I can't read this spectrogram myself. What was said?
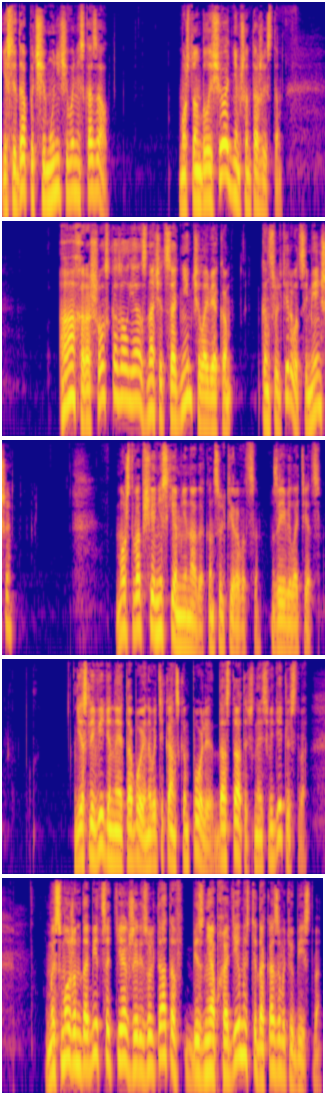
если да, почему ничего не сказал? Может, он был еще одним шантажистом? — А, хорошо, — сказал я, — значит, с одним человеком консультироваться меньше. — Может, вообще ни с кем не надо консультироваться, — заявил отец. — Если виденное тобой на Ватиканском поле достаточное свидетельство, мы сможем добиться тех же результатов без необходимости доказывать убийство.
